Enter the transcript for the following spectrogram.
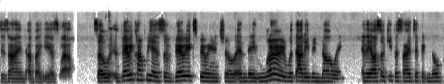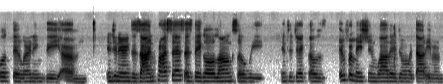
designed a buggy as well. So very comprehensive, very experiential, and they learn without even knowing. And they also keep a scientific notebook. They're learning the um, engineering design process as they go along. So we interject those information while they're doing without even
